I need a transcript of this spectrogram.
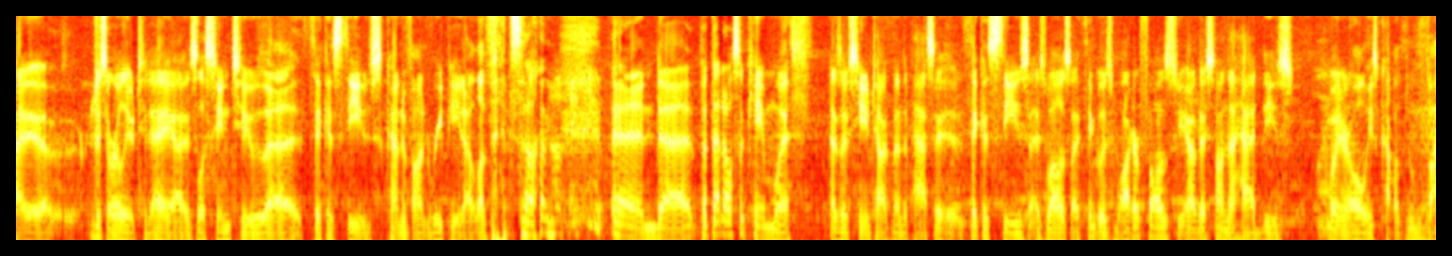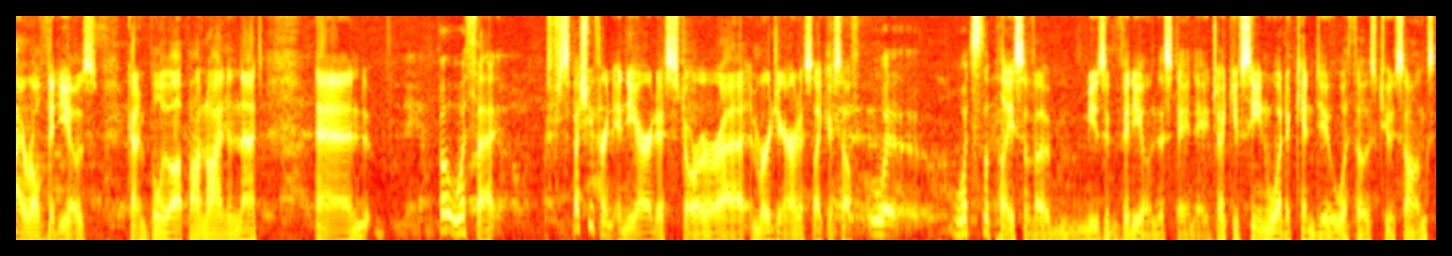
I uh, just earlier today, I was listening to uh, "Thick as Thieves" kind of on repeat. I love that song. Oh, thank you. And uh, but that also came with, as I've seen you talk about in the past, uh, "Thick as Thieves," as well as I think it was "Waterfalls," the other song that had these what are always called viral videos, kind of blew up online and that. And but with that, especially for an indie artist or uh, emerging artist like yourself. Wh- what's the place of a music video in this day and age? Like you've seen what it can do with those two songs,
